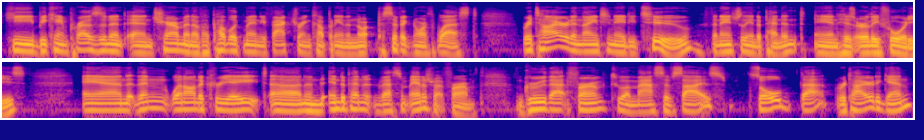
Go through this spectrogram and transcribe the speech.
he became president and chairman of a public manufacturing company in the North Pacific Northwest. Retired in 1982, financially independent in his early 40s and then went on to create uh, an independent investment management firm. Grew that firm to a massive size, sold that, retired again,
